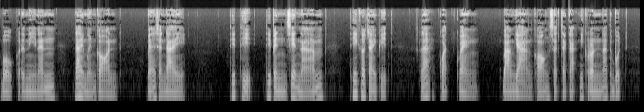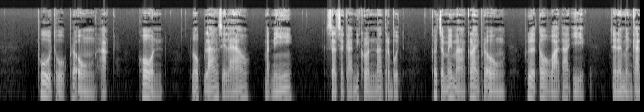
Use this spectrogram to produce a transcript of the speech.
โบกกรณีนั้นได้เหมือนก่อน ม้ฉันใด ทิฏฐิที่เป็นเช่นน้ำที่เข้าใจผิด และกวัดแกว่งบางอย่างของสัจจกะนิครนนาตบุตร ผู้ถูกพระองค์หัก โค่น ลบล้างเสียแล้วบัดนี้ สัจกะนิครนนาตบุตร ก็จะไม่มาใกล้พระองค์เพื่อโต้วาทาอีก ฉะนั้นเหมือนกัน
